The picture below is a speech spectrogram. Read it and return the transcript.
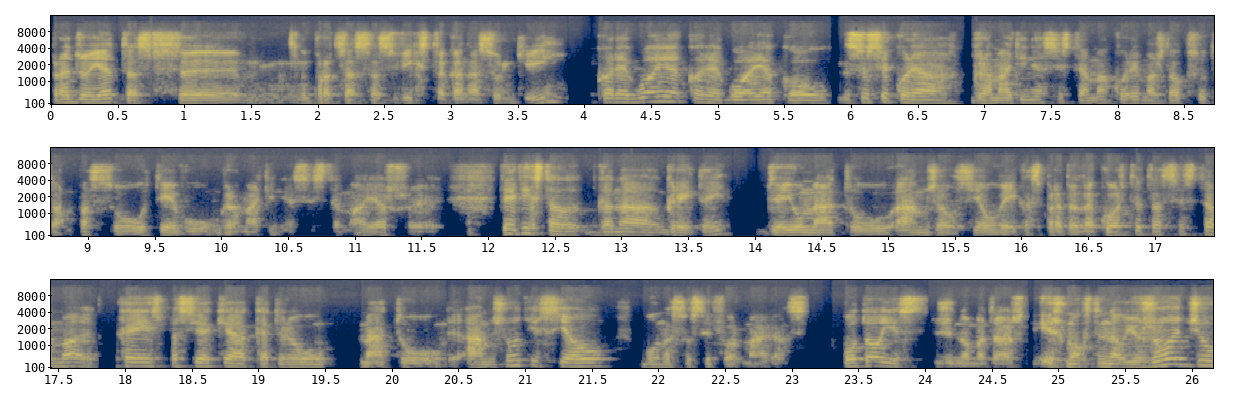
Pradžioje tas e, procesas vyksta gana sunkiai, koreguoja, koreguoja, kol susikuria gramatinė sistema, kuri maždaug sutampa su tėvų gramatinė sistema. Ir tai vyksta gana greitai. Dviejų metų amžiaus jau vaikas pradeda kurti tą sistemą. Kai jis pasiekia keturių metų amžių, jis jau būna susiformavęs. Po to jis, žinoma, dar išmoksta naujų žodžių,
